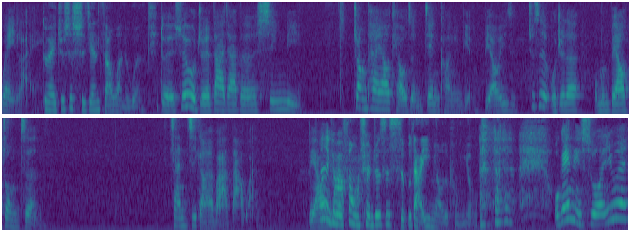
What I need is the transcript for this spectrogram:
未来对，就是时间早晚的问题。对，所以我觉得大家的心理状态要调整健康一点，不要一直就是我觉得我们不要重症，三剂赶快把它打完，不要。那你可不可以奉？劝，就是死不打疫苗的朋友？我跟你说，因为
